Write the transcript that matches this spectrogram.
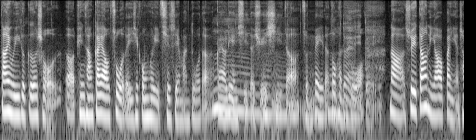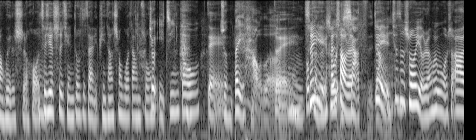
当有一个歌手，呃，平常该要做的一些功课也其实也蛮多的，该要练习的、学习的、准备的都很多。对，那所以当你要办演唱会的时候，这些事情都是在你平常生活当中就已经都 对准备好了。对，所以很少人对，就是说有人会问我说啊，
